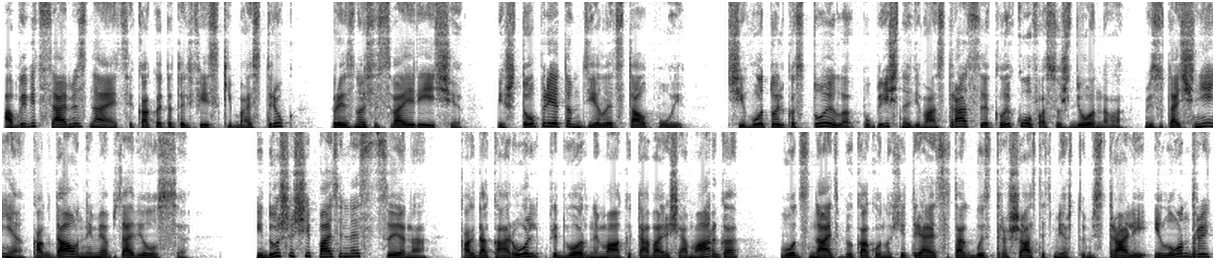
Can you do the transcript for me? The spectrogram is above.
А вы ведь сами знаете, как этот эльфийский байстрюк произносит свои речи и что при этом делает с толпой. Чего только стоила публичная демонстрация клыков осужденного, без уточнения, когда он ими обзавелся. И душещипательная сцена, когда король, придворный маг и товарищ Амарго, вот знать бы, как он ухитряется так быстро шастать между Мистралией и Лондрой,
